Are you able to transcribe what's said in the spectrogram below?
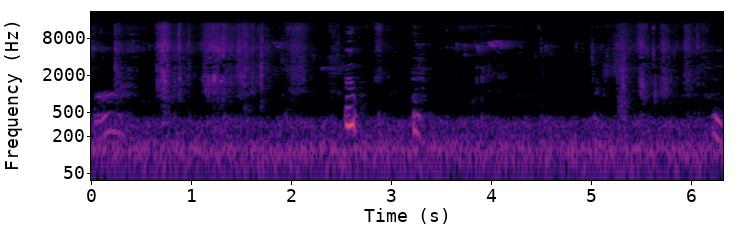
โอ้อึ๊บอืม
